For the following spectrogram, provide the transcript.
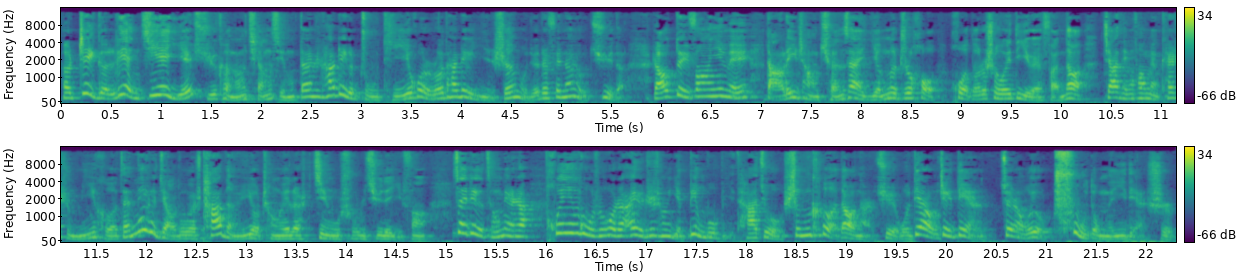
呃，这个链接也许可能强行，但是他这个主题或者说他这个引申，我觉得非常有趣的。然后对方因为打了一场拳赛赢了之后，获得了社会地位，反倒家庭方面开始弥合。在那个角度，他等于又成为了进入舒适区的一方。在这个层面上，婚姻故事或者《爱乐之城》也并不比他就深刻到哪儿去。我第二，这个电影最让我有触动的一点是，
